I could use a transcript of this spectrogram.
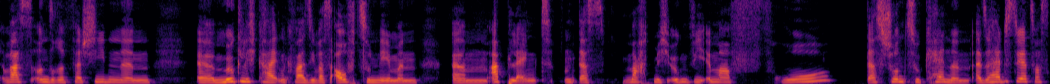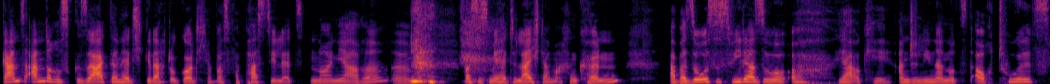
was unsere verschiedenen äh, Möglichkeiten quasi was aufzunehmen ähm, ablenkt. Und das macht mich irgendwie immer froh, das schon zu kennen. Also hättest du jetzt was ganz anderes gesagt, dann hätte ich gedacht, oh Gott, ich habe was verpasst die letzten neun Jahre, ähm, was es mir hätte leichter machen können. Aber so ist es wieder so, oh, ja, okay, Angelina nutzt auch Tools,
